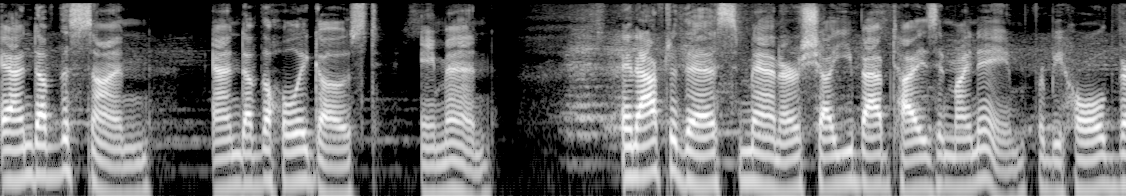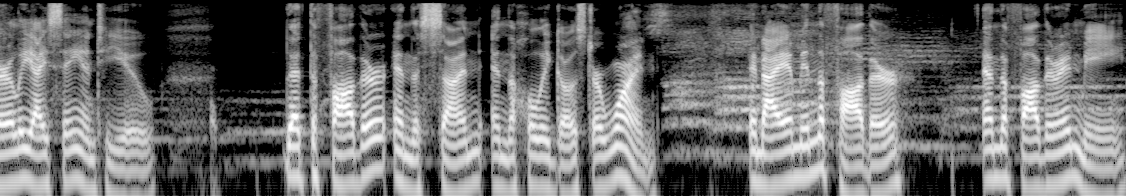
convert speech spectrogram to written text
and of the Son, and of the Holy Ghost. Amen. And after this manner shall ye baptize in my name. For behold, verily I say unto you, that the Father and the Son and the Holy Ghost are one. And I am in the Father, and the Father in me,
